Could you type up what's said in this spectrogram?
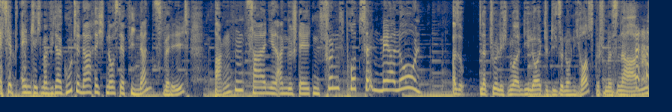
Es gibt endlich mal wieder gute Nachrichten aus der Finanzwelt. Banken zahlen ihren Angestellten 5% mehr Lohn. Also natürlich nur an die Leute, die sie noch nicht rausgeschmissen haben.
